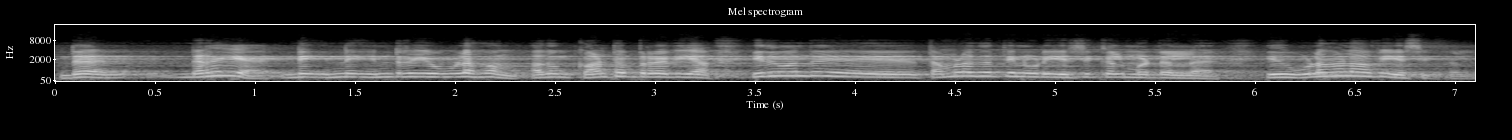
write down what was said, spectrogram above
இந்த நிறைய இன்னை- இன்றைய உலகம் அதுவும் கான்டெம்பரரியா இது வந்து தமிழகத்தினுடைய சிக்கல் மட்டும் இல்லை இது உலகளாவிய சிக்கல்.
